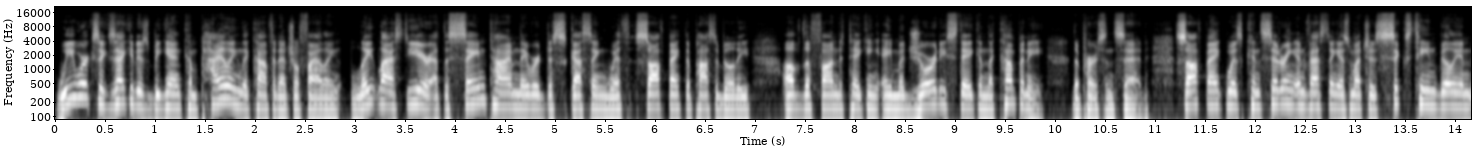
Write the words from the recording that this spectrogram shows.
WeWork's executives began compiling the confidential filing late last year at the same time they were discussing with SoftBank the possibility of the fund taking a majority stake in the company the person said. SoftBank was considering investing as much as $16 billion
